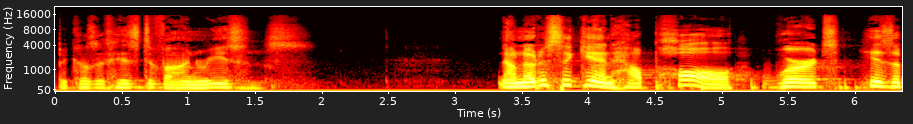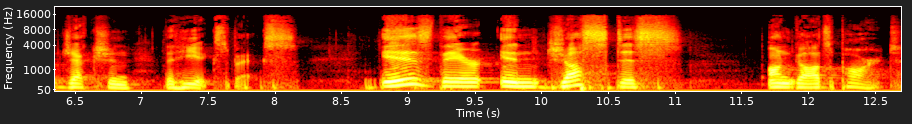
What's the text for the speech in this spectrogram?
because of His divine reasons. Now, notice again how Paul words his objection that he expects. Is there injustice on God's part?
